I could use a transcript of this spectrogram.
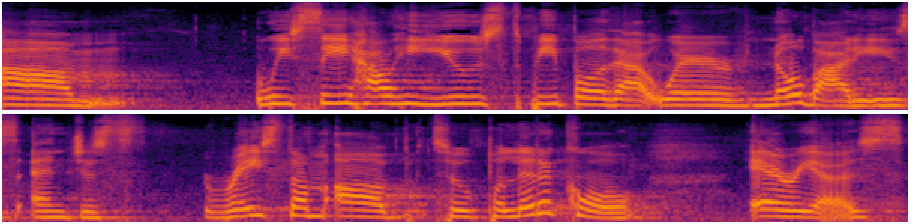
Um, we see how he used people that were nobodies and just raised them up to political areas.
